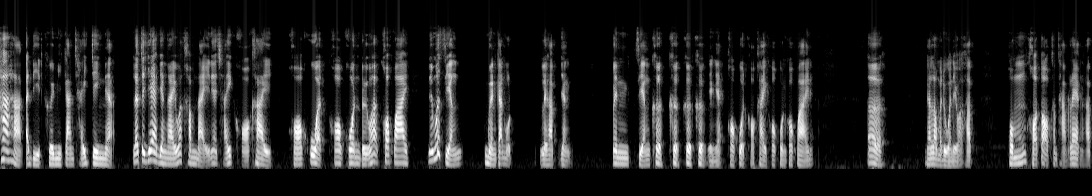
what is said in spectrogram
ถ้าหากอดีตเคยมีการใช้จริงเนี่ย แล้วจะแยกยังไงว่าคำไหนเนี่ยใช้ขอไข่ขอขวดคอคนหรือว่าคอควายในเมื่อเสียงเหมือนกันหมดเลยครับ อย่างเป็นเสียงเคอเคอเคอเคออย่างเงี้ย ขอขวดขอไข่คอคนคอควายเนี่ย เออ งั้นเรามาดูกันดีกว่าครับ ผมขอตอบคำถามแรกนะครับ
